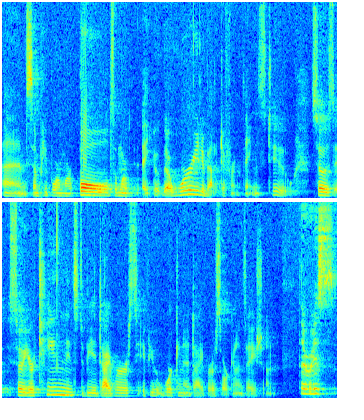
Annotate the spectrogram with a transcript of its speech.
Um, some people are more bold, some are they're worried about different things too. So, so your team needs to be a diverse if you work in a diverse organization. There is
